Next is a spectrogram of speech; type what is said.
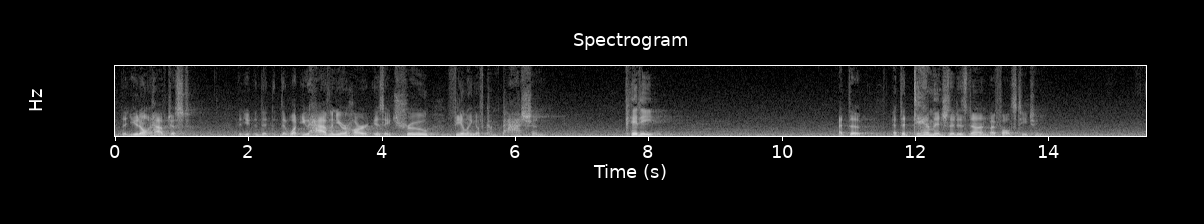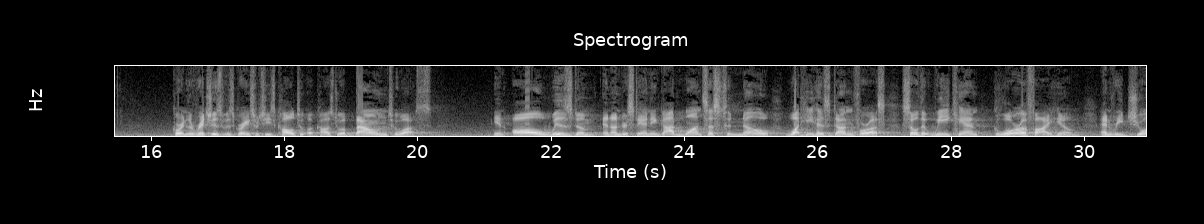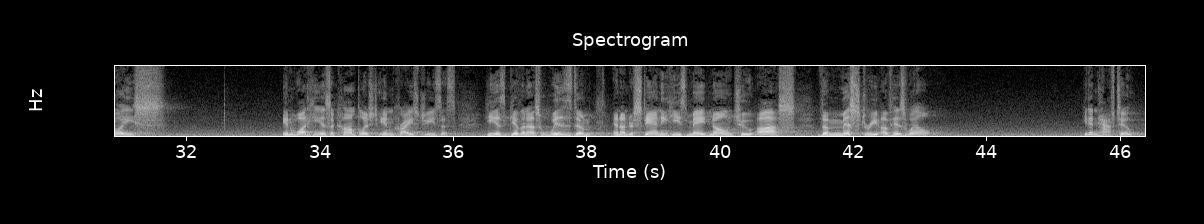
that you don't have just, that, you, that, that what you have in your heart is a true feeling of compassion, pity at the, at the damage that is done by false teaching. According to the riches of his grace, which he's called to, uh, caused to abound to us in all wisdom and understanding. God wants us to know what He has done for us so that we can glorify Him and rejoice in what He has accomplished in Christ Jesus. He has given us wisdom and understanding. He's made known to us the mystery of His will. He didn't have to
